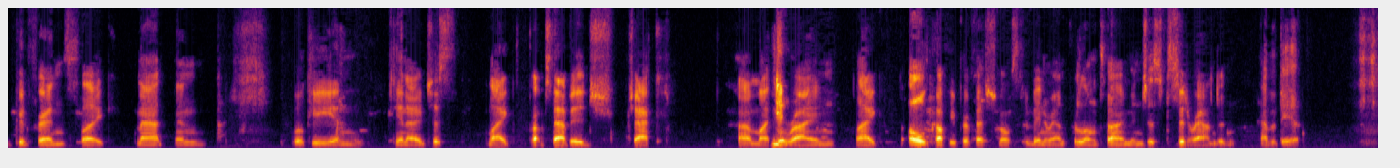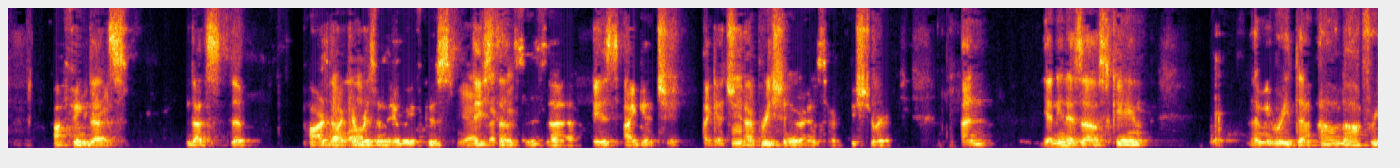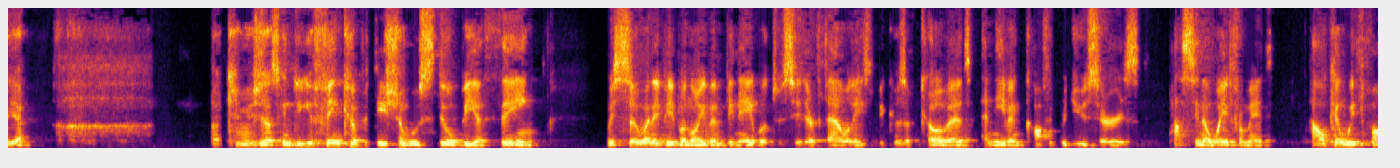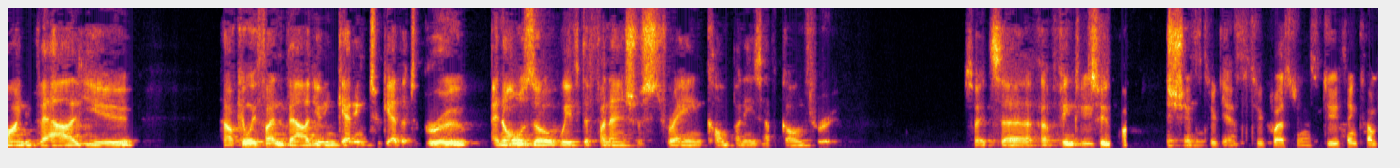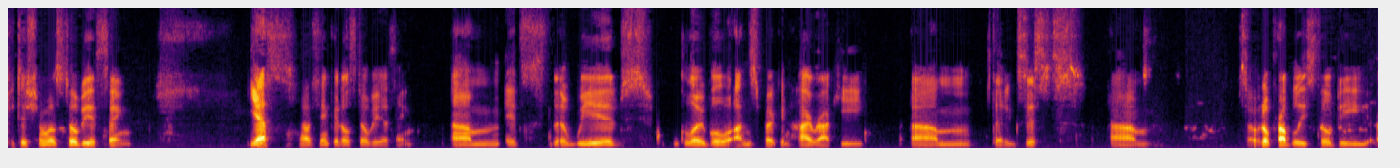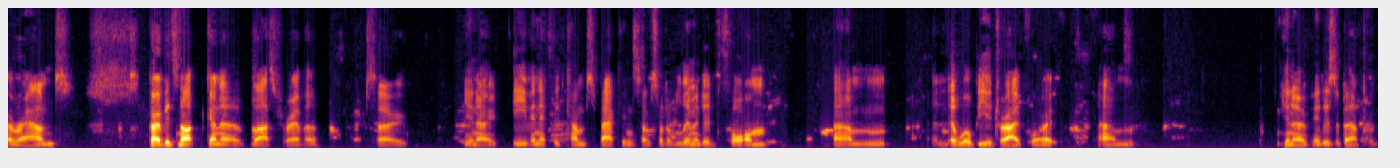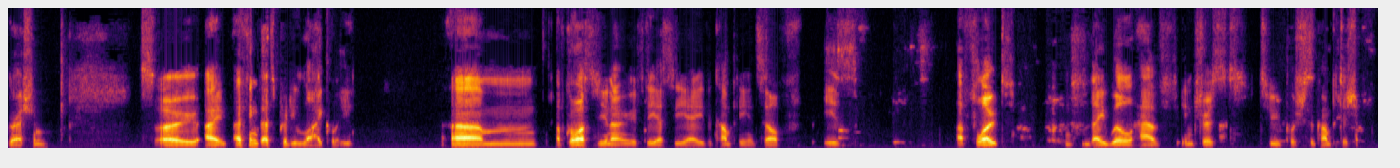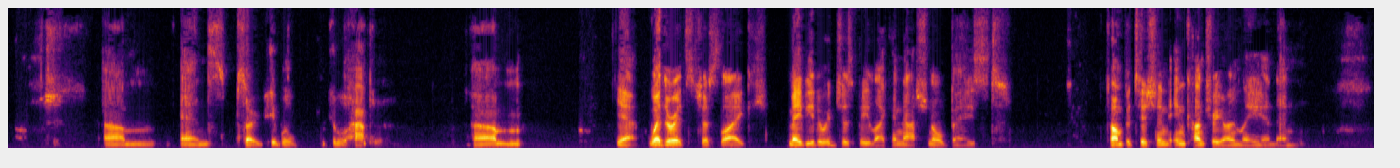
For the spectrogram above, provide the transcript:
good friends like Matt and Wilkie, and you know, just like Rob Savage, Jack, uh, Michael yeah. Ryan, like old coffee professionals that have been around for a long time, and just sit around and have a beer. I think that's that's the part that I can resonate with because yeah, distance exactly. is uh, is I get you. I get you. Mm-hmm. I appreciate your answer for sure. And Janina's asking, let me read that out loud for you. Okay, she's asking, do you think competition will still be a thing? With so many people not even being able to see their families because of COVID and even coffee producers passing away from it, how can we find value? How can we find value in getting together to brew and also with the financial strain companies have gone through? So it's, uh, I think, you, two questions. Two, yeah. two questions. Do you think competition will still be a thing? Yes, I think it'll still be a thing. Um, it's the weird global unspoken hierarchy um, that exists. Um, so it'll probably still be around. COVID's not going to last forever. So, you know, even if it comes back in some sort of limited form, um, there will be a drive for it. Um, you know, it is about progression. So I, I think that's pretty likely. Um, of course, you know, if the SCA, the company itself, is afloat, they will have interest to push the competition, um, and so it will it will happen. Um, yeah, whether it's just like maybe it would just be like a national based competition in country only, and then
